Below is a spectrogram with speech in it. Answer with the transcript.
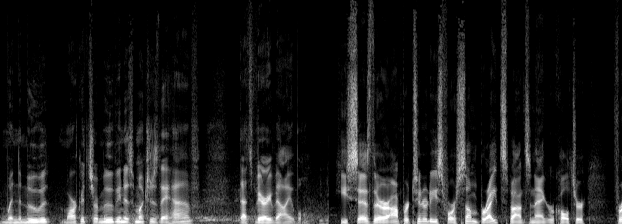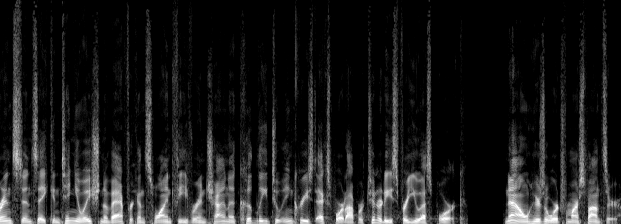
when the move, markets are moving as much as they have, that's very valuable. He says there are opportunities for some bright spots in agriculture. For instance, a continuation of African swine fever in China could lead to increased export opportunities for U.S. pork. Now, here's a word from our sponsor.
